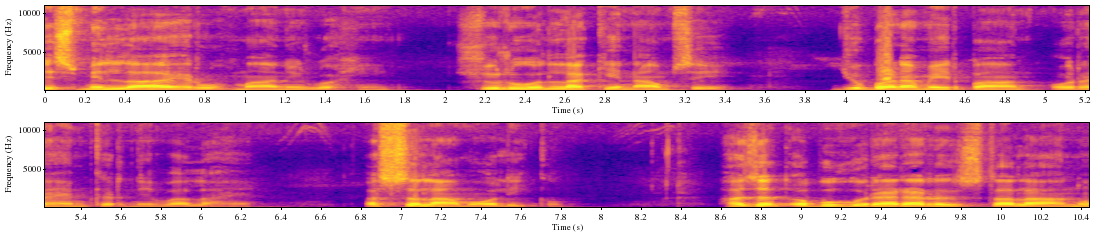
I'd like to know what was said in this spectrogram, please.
بسم اللہ الرحمن الرحیم۔ شروع اللہ کے نام سے جو بڑا مہربان اور رحم کرنے والا ہے۔ السلام علیکم۔ حضرت ابو حریرہ رضی اللہ عنہ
